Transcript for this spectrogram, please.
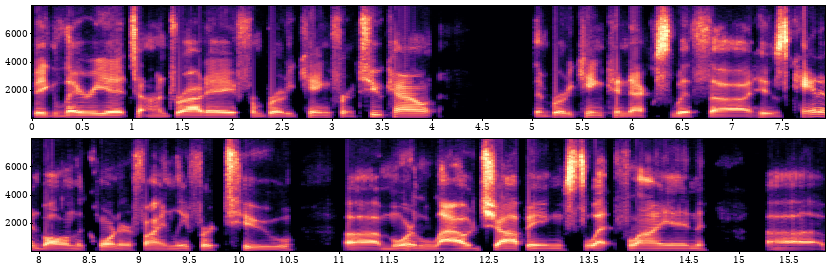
Big lariat to Andrade from Brody King for a two count. Then Brody King connects with uh, his cannonball in the corner finally for two. Uh, more loud chopping, sweat flying. Uh,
